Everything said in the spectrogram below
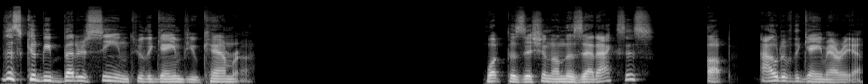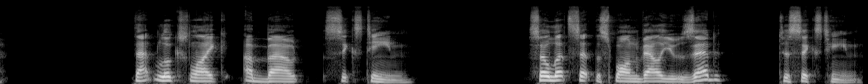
This could be better seen through the game view camera. What position on the z-axis? Up, out of the game area. That looks like about 16. So let's set the spawn value z to 16.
